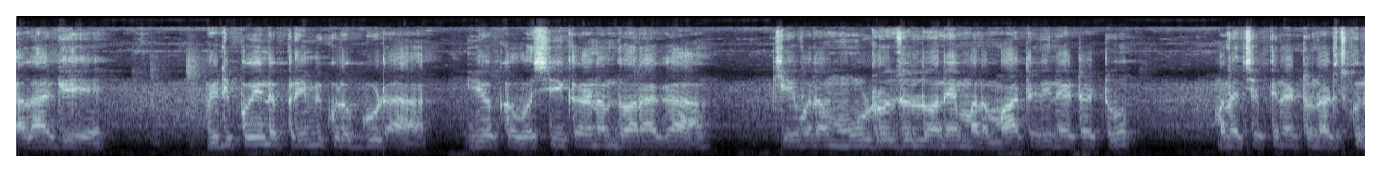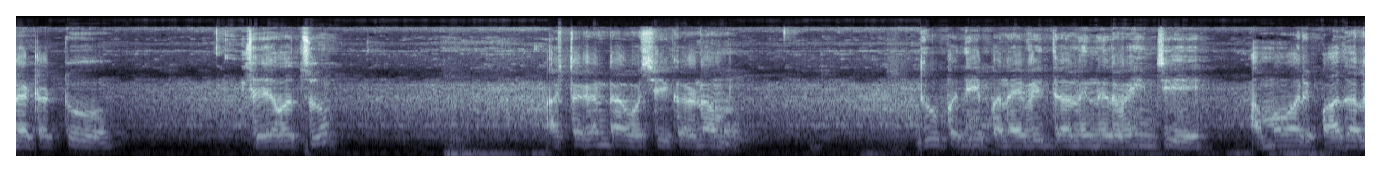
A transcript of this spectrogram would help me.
అలాగే విడిపోయిన ప్రేమికులకు కూడా ఈ యొక్క వశీకరణం ద్వారాగా కేవలం మూడు రోజుల్లోనే మన మాట వినేటట్టు మనం చెప్పినట్టు నడుచుకునేటట్టు చేయవచ్చు. అష్టగంధ వశీకరణం ధూపదీప నైవేద్యాలను నిర్వహించి అమ్మవారి పాదాల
